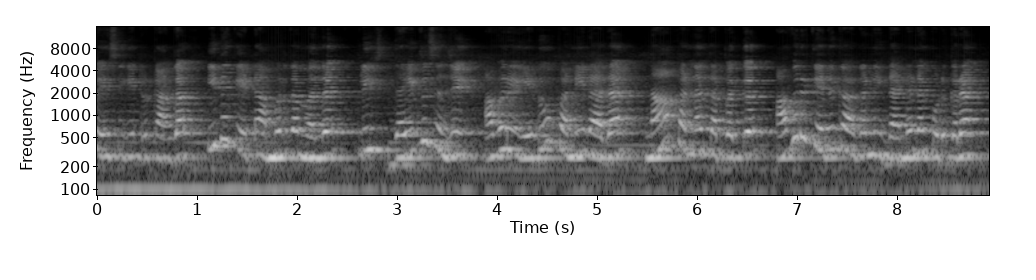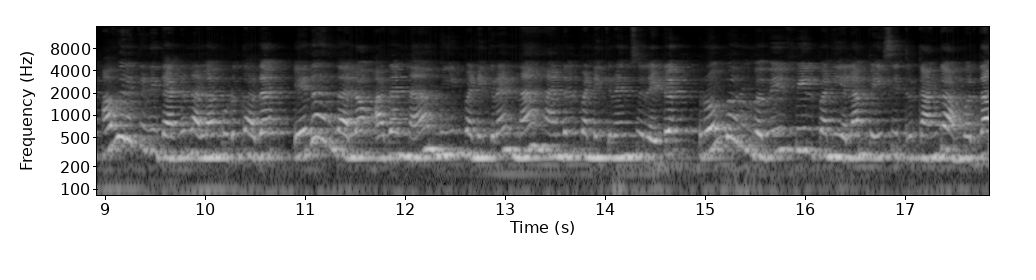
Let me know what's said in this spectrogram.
பேசிக்கிட்டு இருக்காங்க. இதை கேட்ட அமிர்தம் வந்து ப்ளீஸ் தயவு செஞ்சு அவரை எதுவும் பண்ணிடாத. நான் பண்ண தப்புக்கு அவருக்கு எதுக்காக நீ தண்டனை கொடுக்குற? அவருக்கு நீ தண்டனை எல்லாம் கொடுக்காத. எதாக இருந்தாலும் அதை நான் மீட் பண்ணிக்கிறேன். நான் ஹேண்டில் பண்ணிக்கிறேன்னு சொல்லிட்டு ரொம்ப ரொம்பவே ஃபீல் பண்ணி எல்லாம் பேசிட்டு இருக்காங்க. அமிர்தா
